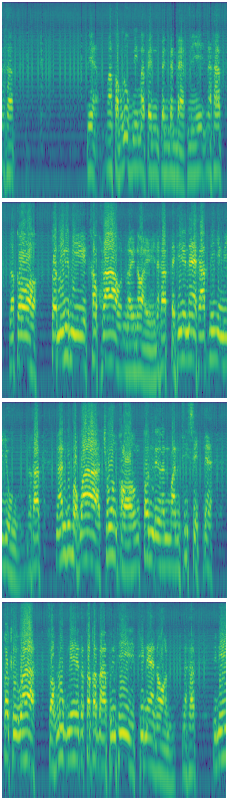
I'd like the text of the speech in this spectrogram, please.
นะครับ เนี่ยมาสองลูกนี้มาเป็นเป็นเป็นแบบนี้นะครับ แล้วก็ ตอนนี้ก็มีคร่าวๆหน่อยๆนะครับ แต่ที่แน่ๆครับนี่ยังมีอยู่นะครับงั้นที่บอกว่าช่วงของต้นเดือนวันที่ 10เนี่ยก็คือว่าสองลูกนี้ก็ต้องเข้ามาพื้นที่ที่แน่นอนนะครับ ทีนี้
